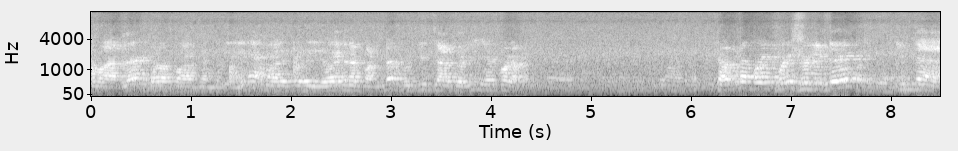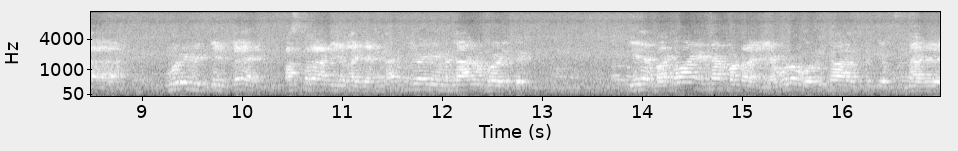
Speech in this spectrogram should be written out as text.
அவள காப்பாற்ற முடியும். அவளுக்கு ஒரு யோஜனை பண்ண புத்திசாலி ஏற்படும். கண்ணை போய் போய் சொல்லிட்டு இந்த குரு வித்திட்டு அஸ்திராதிகளை கேட்டா பிரயோஜனம் இல்லாமல் போயிடுது. இதை பகவான் என்ன பண்றாரு? எவ்வளவு ஒரு காலத்துக்கு முன்னாடியே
